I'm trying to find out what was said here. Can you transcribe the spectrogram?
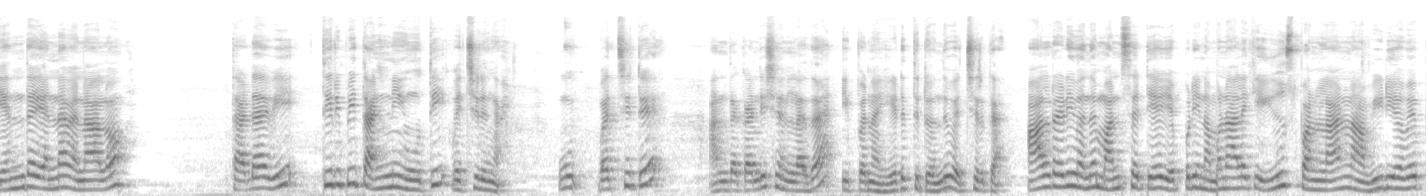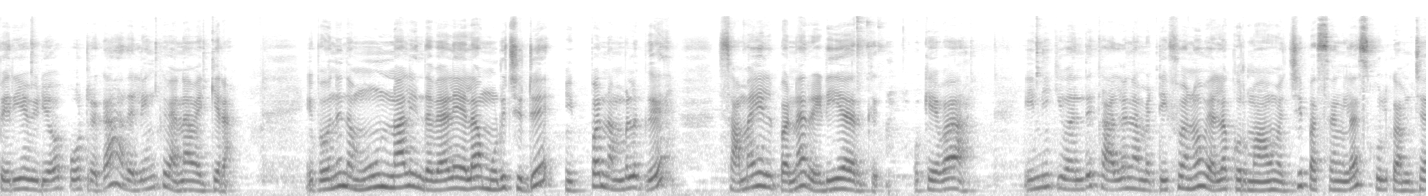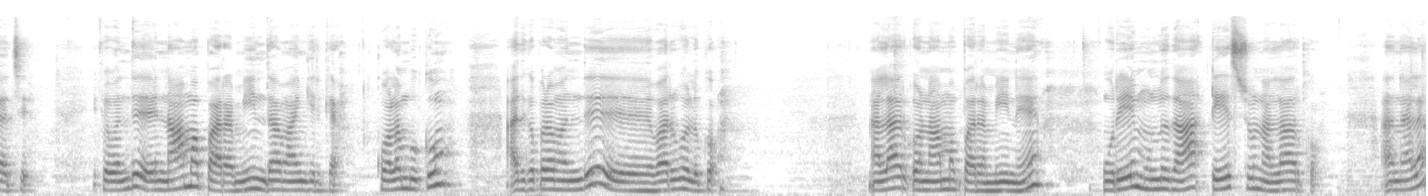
எந்த எண்ணெய் வேணாலும் தடவி திருப்பி தண்ணி ஊற்றி வச்சிடுங்க. ஊ வச்சுட்டு அந்த கண்டிஷனில் தான் இப்போ நான் எடுத்துகிட்டு வந்து வச்சுருக்கேன். ஆல்ரெடி வந்து மண் சட்டியை எப்படி நம்ம நாளைக்கு யூஸ் பண்ணலான்னு நான் வீடியோவே பெரிய வீடியோவை போட்டிருக்கேன். அதை லிங்க் வேணால் வைக்கிறேன். இப்போ வந்து இந்த மூணு நாள் இந்த வேலையெல்லாம் முடிச்சுட்டு இப்போ நம்மளுக்கு சமையல் பண்ண ரெடியாக இருக்குது ஓகேவா இன்றைக்கி வந்து காலைல நம்ம டிஃபனும் வெள்ளை குருமாவும் வச்சு பசங்களை ஸ்கூலுக்கு அமிச்சாச்சு. இப்போ வந்து நாமப்பாறை மீன் தான் வாங்கியிருக்கேன். குழம்புக்கும் அதுக்கப்புறம் வந்து வறுவலுக்கும். நல்லாயிருக்கும் நாமப்பாறை மீன். ஒரே முள் தான் டேஸ்ட்டும் நல்லாயிருக்கும். அதனால்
